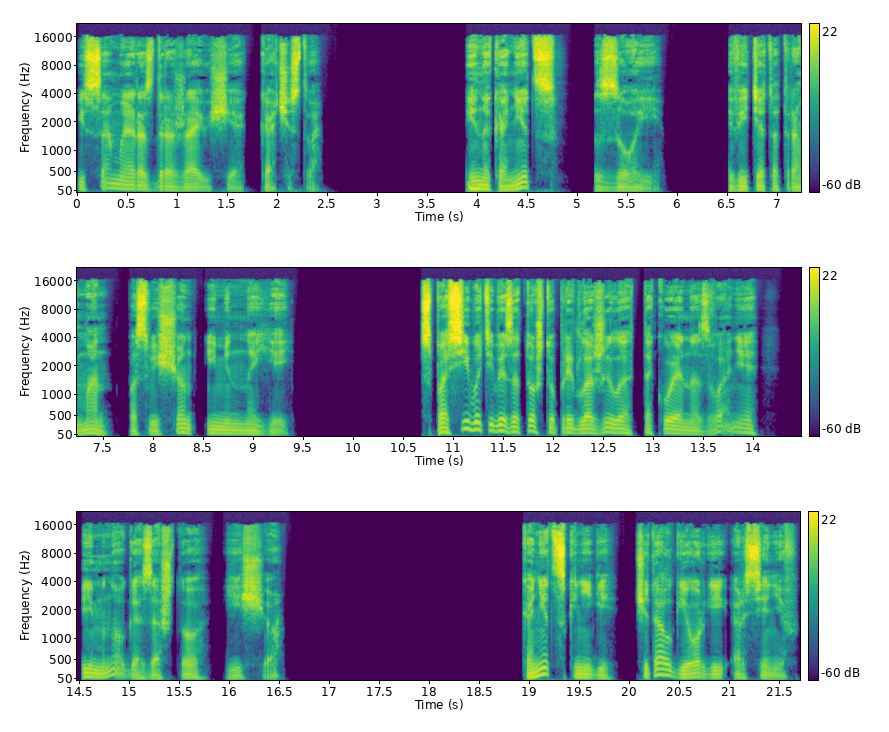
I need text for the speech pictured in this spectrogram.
и самое раздражающее качество. И, наконец, Зои. Ведь этот роман посвящен именно ей. Спасибо тебе за то, что предложила такое название и много за что еще. Конец книги читал Георгий Арсеньев.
